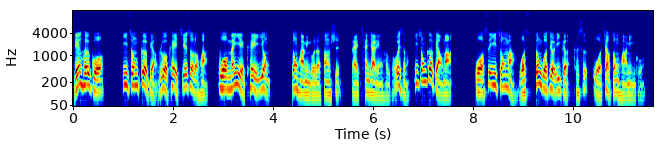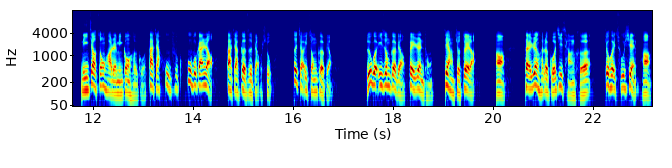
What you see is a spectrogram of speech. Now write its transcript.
联合国一中各表如果可以接受的话，我们也可以用中华民国的方式来参加联合国。为什么一中各表嘛？我是一中嘛，我中国只有一个，可是我叫中华民国，你叫中华人民共和国，大家互不互不干扰，大家各自表述，这叫一中各表。如果一中各表被认同，这样就对了啊，在任何的国际场合就会出现啊，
